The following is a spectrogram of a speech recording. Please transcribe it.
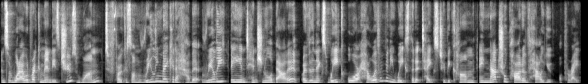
And so, what I would recommend is choose one to focus on, really make it a habit, really be intentional about it over the next week or however many weeks that it takes to become a natural part of how you operate.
